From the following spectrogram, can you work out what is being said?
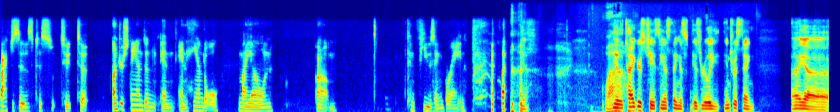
practices to to to understand and and and handle my own um confusing brain Yeah. wow. Yeah, the tigers chasing us thing is is really interesting. I uh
